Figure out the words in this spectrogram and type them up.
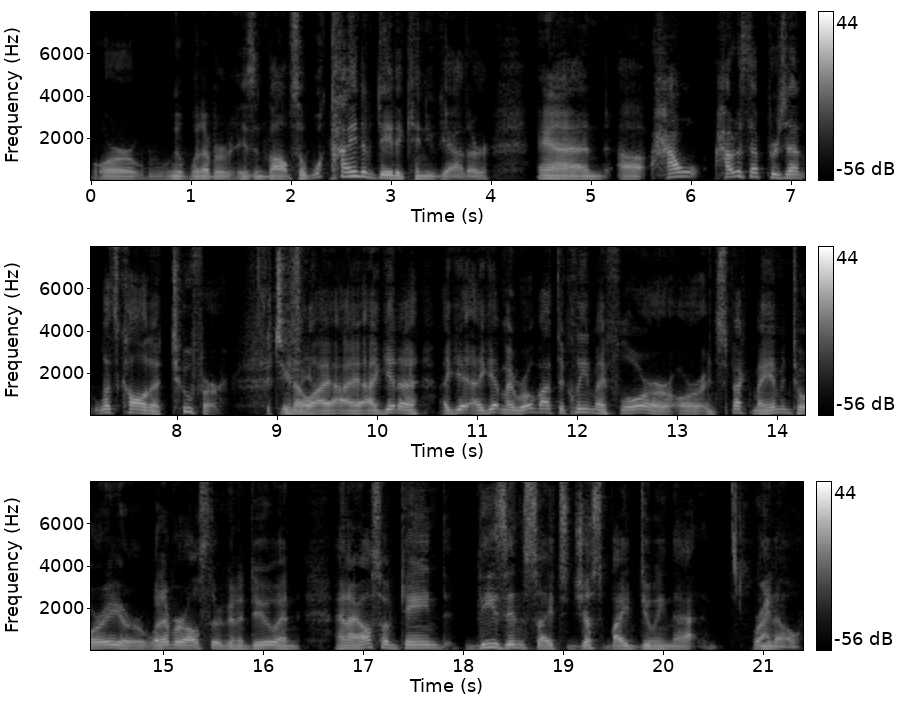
or whatever is involved. So what kind of data can you gather? And uh, how how does that present? Let's call it a twofer. You know, I, I, I get a I get I get my robot to clean my floor or, or inspect my inventory or whatever else they're going to do, and and I also have gained these insights just by doing that. Right. You know,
